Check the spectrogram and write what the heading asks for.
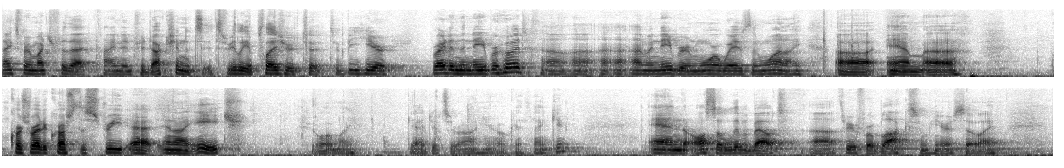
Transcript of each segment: Thanks very much for that kind introduction. It's, it's really a pleasure to, to be here right in the neighborhood. Uh, I, am a neighbor in more ways than one. I uh, am, uh, of course, right across the street at NIH. Sure, all my gadgets are on here. Okay, thank you. And also live about uh, three or four blocks from here, so I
